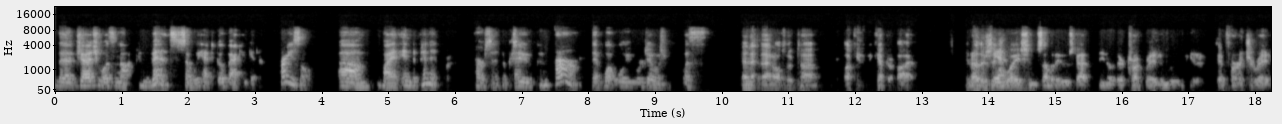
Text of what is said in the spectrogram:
the judge was not convinced. So we had to go back and get an appraisal um, by an independent person Okay. to confirm that what we were doing was And that, that also took time. We're Lucky that we kept our buyer. In other Yeah. situations, somebody who's got, you know, their truck ready to move, get, a- get furniture ready,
